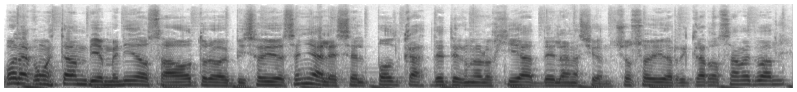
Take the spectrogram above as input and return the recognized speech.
Hola, ¿cómo están? Bienvenidos a otro episodio de Señales, el podcast de tecnología de la Nación. Yo soy Ricardo Sametban.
